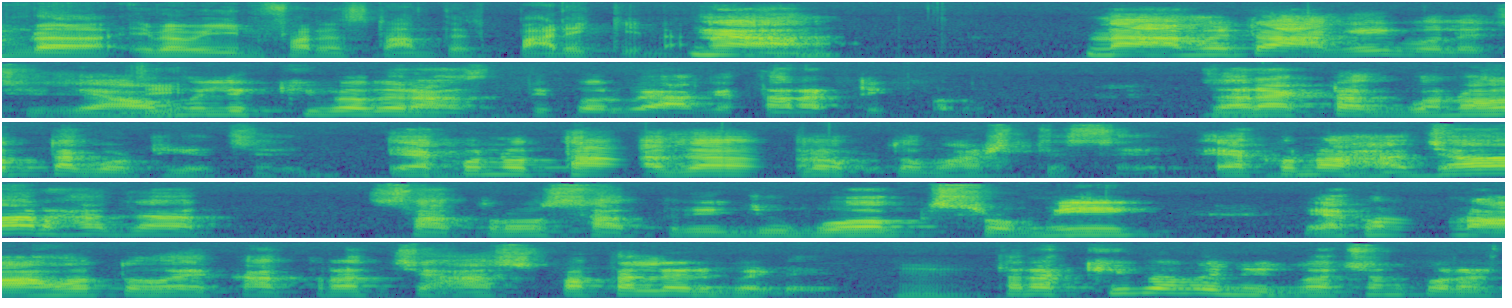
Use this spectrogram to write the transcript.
আমরা এভাবে ইনফারেন্স টানতে পারি কিনা? না না আমি এটা আগেই বলেছি যে আওয়ামী লীগ কীভাবে রাজনীতি করবে আগে তারা ঠিক করবে যারা একটা গণহত্যা ঘটিয়েছে এখনও তাজা রক্ত ভাসতেছে এখনও হাজার হাজার ছাত্র ছাত্রী যুবক শ্রমিক এখন আহত হয়ে কাতরাচ্ছে হাসপাতালের বেডে। তারা কীভাবে নির্বাচন করার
